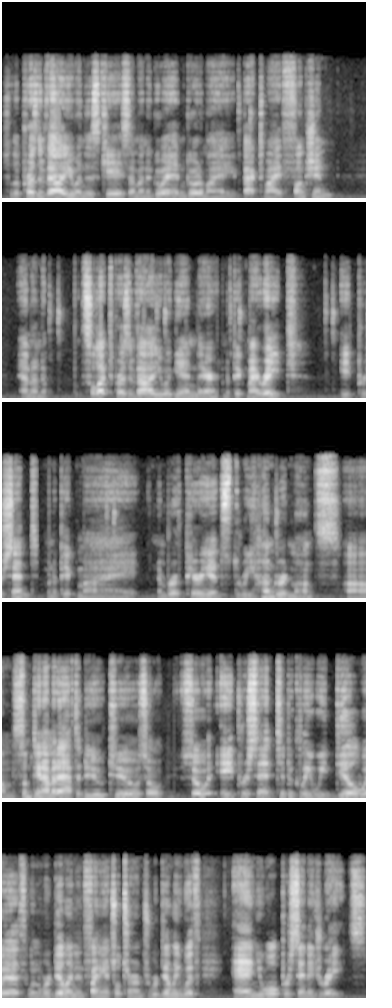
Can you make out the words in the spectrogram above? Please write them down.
So the present value in this case, I'm going to go ahead and go to my back to my function. And I'm going to select present value again there. I'm going to pick my rate, 8%. I'm going to pick my number of periods, 300 months. Um, something I'm going to have to do too. So, so 8%, typically we deal with, when we're dealing in financial terms, we're dealing with annual percentage rates,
